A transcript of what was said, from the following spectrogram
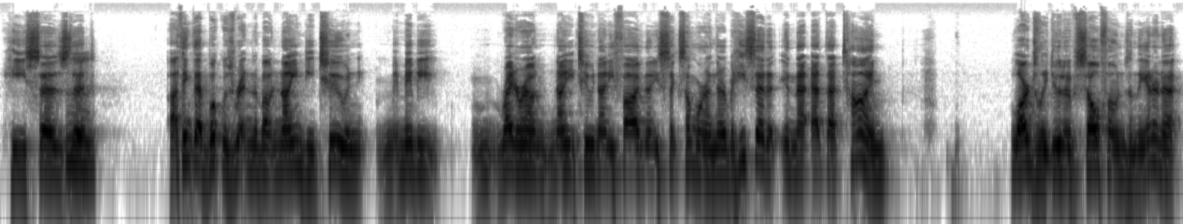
he says mm-hmm. that I think that book was written about 92 and maybe right around 92, 95, 96, somewhere in there. But he said in that at that time, largely due to cell phones and the internet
